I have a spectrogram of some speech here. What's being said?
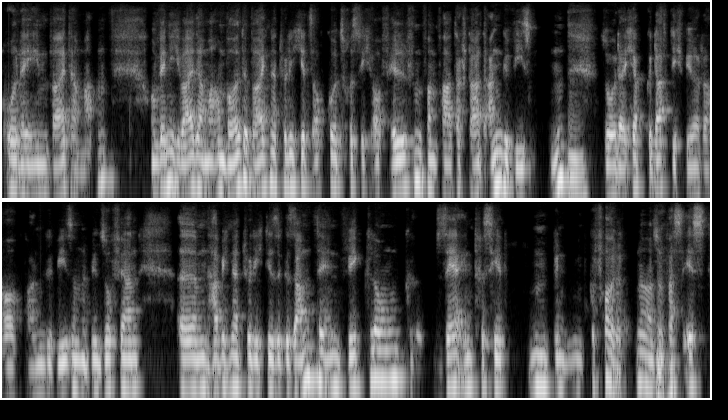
oder eben weitermachen. Und wenn ich weitermachen wollte, war ich natürlich jetzt auch kurzfristig auf Hilfen vom Vaterstaat angewiesen. Hm? Mhm. So, oder ich habe gedacht, ich wäre darauf angewiesen. Und insofern ähm, habe ich natürlich diese gesamte Entwicklung sehr interessiert bin gefolgt. Ne? Also mhm. was ist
